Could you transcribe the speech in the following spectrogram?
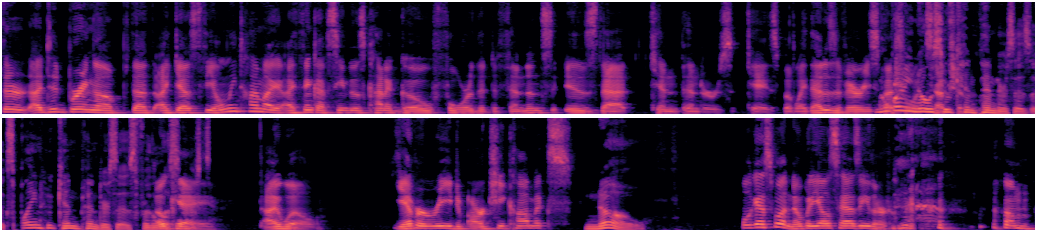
there I did bring up that I guess the only time I, I think I've seen this kind of go for the defendants is that Ken Penders case, but like that is a very special Nobody knows exception. who Ken Penders is. Explain who Ken Penders is for the okay, listeners. I will. You ever read Archie comics? No. Well, guess what? Nobody else has either. um,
